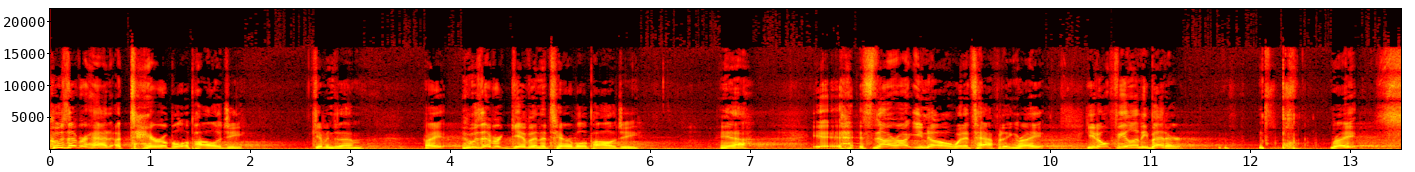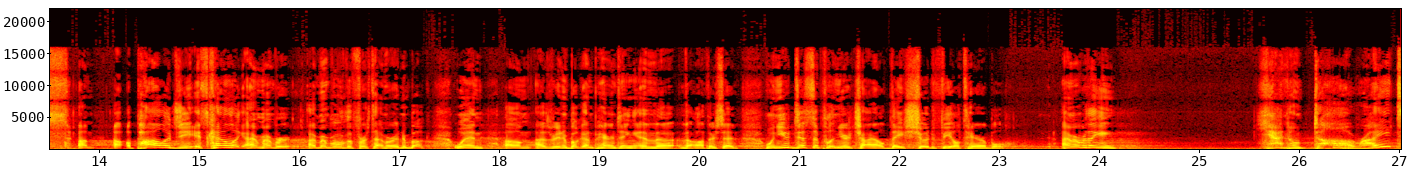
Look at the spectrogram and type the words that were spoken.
who's ever had a terrible apology given to them, right? Who's ever given a terrible apology? Yeah. It's not right. You know when it's happening, right? You don't feel any better right? Um, apology. It's kind of like I remember. I remember the first time I read a book when um, I was reading a book on parenting, and the, the author said, "When you discipline your child, they should feel terrible." I remember thinking, "Yeah, no, duh, right?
